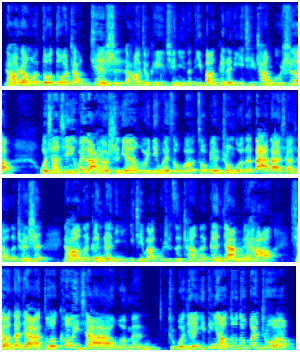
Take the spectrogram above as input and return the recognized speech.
然后让我多多长见识，然后就可以去你的地方跟着你一起唱古诗了。我相信未来还有十年，我一定会走过走遍中国的大大小小的城市，然后呢，跟着你一起把古诗词唱得更加美好。希望大家多扣一下我们直播间，一定要多多关注哦。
